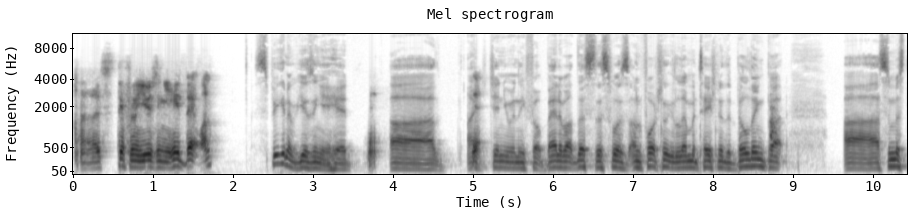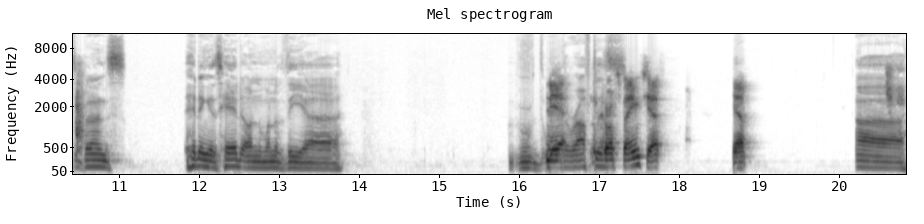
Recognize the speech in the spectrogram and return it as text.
Uh, it's definitely using your head that one. Speaking of using your head, uh, I yeah. genuinely felt bad about this. This was unfortunately the limitation of the building, but uh, so Mr. Burns hitting his head on one of the uh, yeah, the rafters, cross beams. Yep, yep. Uh,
